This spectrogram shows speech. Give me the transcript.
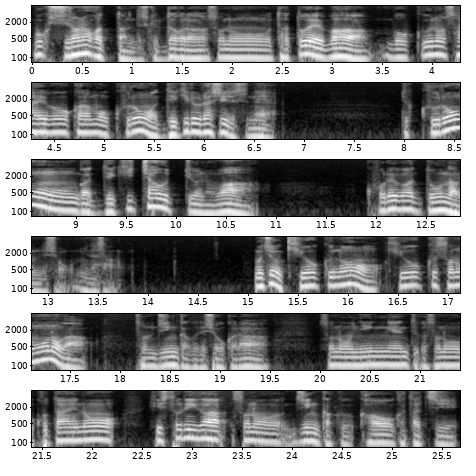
僕知らなかったんですけど、だから、その、例えば、僕の細胞からもうクローンはできるらしいですね。で、クローンができちゃうっていうのは、これはどうなるんでしょう？皆さん。もちろん記憶の、記憶そのものがその人格でしょうから、その人間というかその個体のヒストリーがその人格、顔、形、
